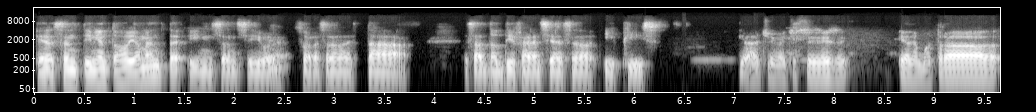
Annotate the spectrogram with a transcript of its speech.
que es sentimientos obviamente, e insensible. Sobre eso está esas dos diferencias esos EPs. Gacho, gacho, sí, sí, sí. Que demuestra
